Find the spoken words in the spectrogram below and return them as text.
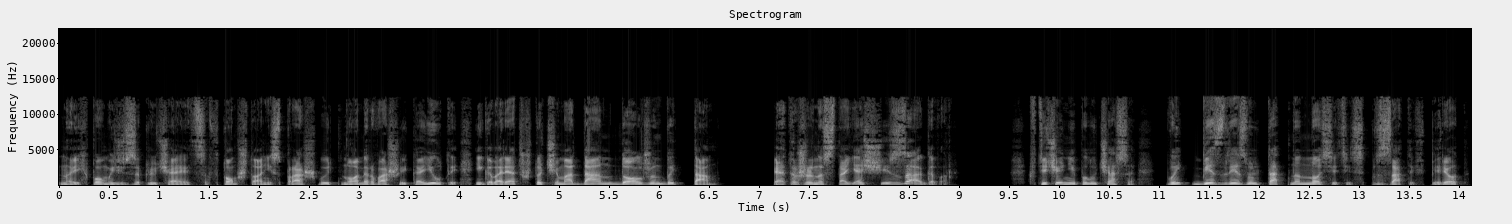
но их помощь заключается в том, что они спрашивают номер вашей каюты и говорят, что чемодан должен быть там. Это же настоящий заговор. В течение получаса вы безрезультатно носитесь взад и вперед,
